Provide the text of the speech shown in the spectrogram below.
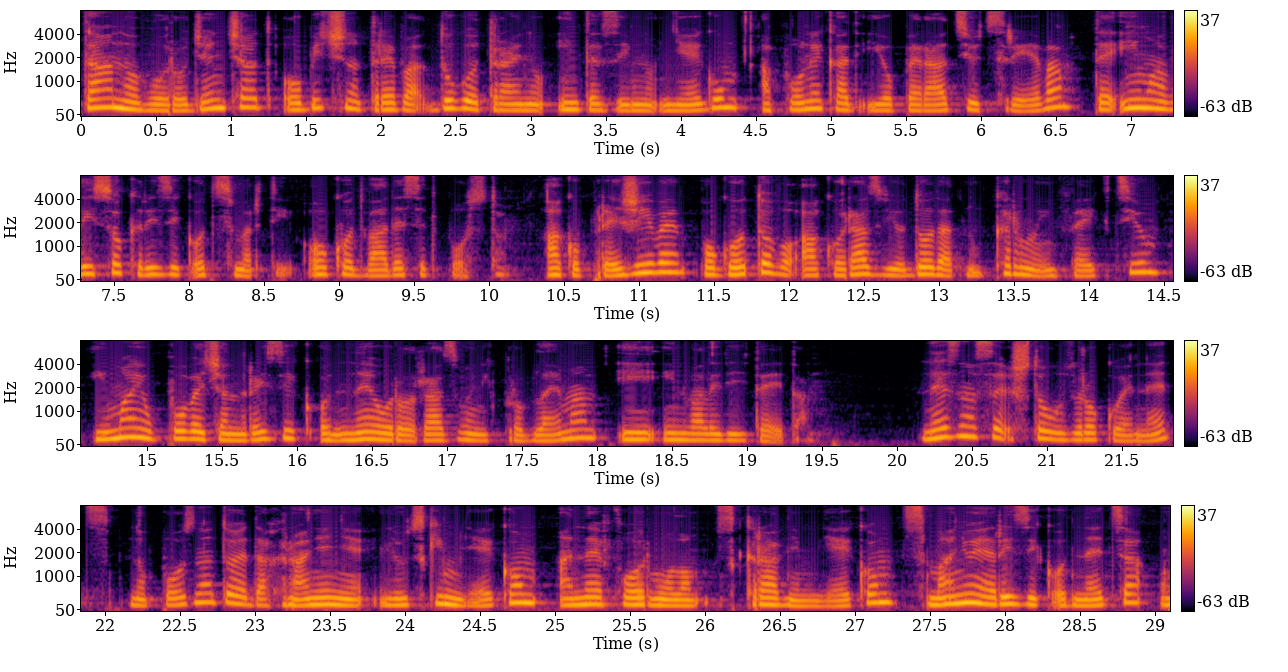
Ta novorođenčad obično treba dugotrajnu intenzivnu njegu, a ponekad i operaciju crijeva, te ima visok rizik od smrti, oko 20%. Ako prežive, pogotovo ako razviju dodatnu krvnu infekciju, imaju povećan rizik od neurorazvojnih problema i invaliditeta. Ne zna se što uzrokuje NEC, no poznato je da hranjenje ljudskim mlijekom, a ne formulom s kravljim mlijekom, smanjuje rizik od neca u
